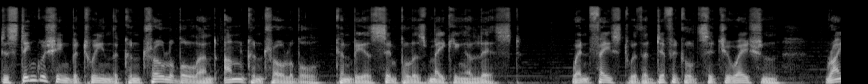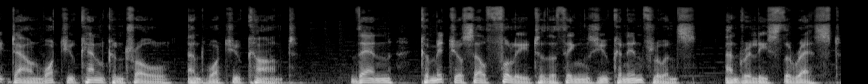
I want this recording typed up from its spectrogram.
distinguishing between the controllable and uncontrollable can be as simple as making a list. When faced with a difficult situation, write down what you can control and what you can't. Then, commit yourself fully to the things you can influence and release the rest.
